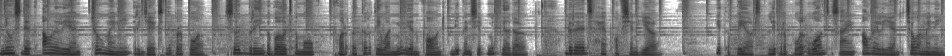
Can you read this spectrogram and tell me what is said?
News that Aurelien Tchouameni rejects Liverpool should bring about a move for a 31 million pound defensive midfielder. The Reds have option here. It appears Liverpool won't sign Aurelien Tchouameni.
